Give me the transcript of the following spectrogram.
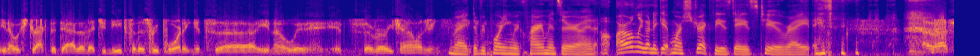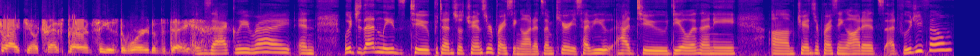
you know extract the data that you need for this reporting. It's uh, you know it's uh, very challenging. Right, the reporting requirements are are only going to get more strict these days too. Right. Uh, that's right. You know, transparency is the word of the day. Exactly right. And which then leads to potential transfer pricing audits. I'm curious, have you had to deal with any um, transfer pricing audits at Fujifilm?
